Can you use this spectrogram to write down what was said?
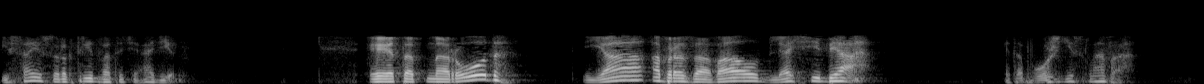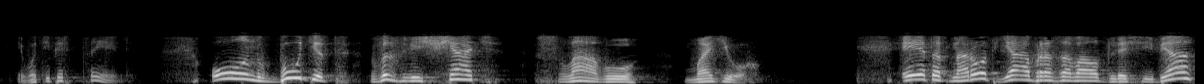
Исаия 43, 21. «Этот народ я образовал для себя. Это Божьи слова. И вот теперь цель. Он будет возвещать славу мою. Этот народ я образовал для себя,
